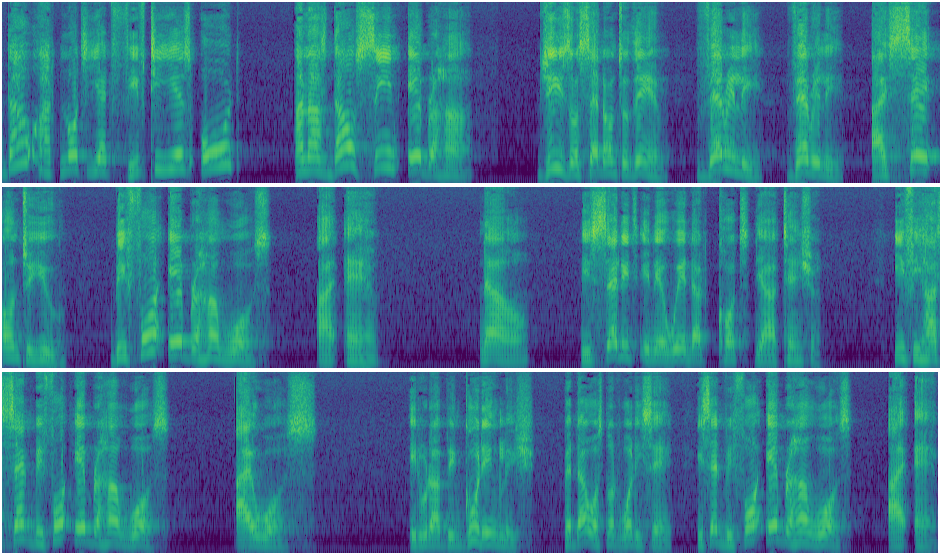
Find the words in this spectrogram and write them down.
Thou art not yet 50 years old, and hast thou seen Abraham? Jesus said unto them, Verily, verily, I say unto you, before Abraham was, I am. Now, he said it in a way that caught their attention. If he had said, before Abraham was, I was, it would have been good English. But that was not what he said. He said, Before Abraham was, I am.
